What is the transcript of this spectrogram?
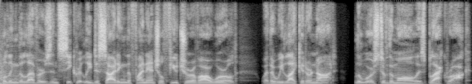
pulling the levers and secretly deciding the financial future of our world, whether we like it or not. The worst of them all is BlackRock.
